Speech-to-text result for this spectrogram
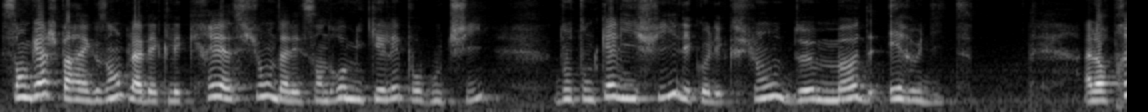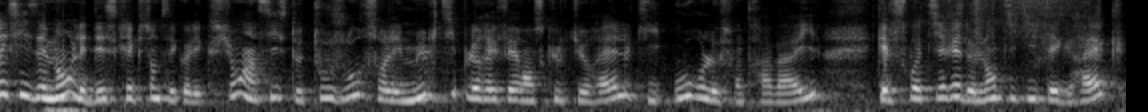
s'engage par exemple avec les créations d'Alessandro Michele pour Gucci, dont on qualifie les collections de mode érudite. Alors précisément, les descriptions de ces collections insistent toujours sur les multiples références culturelles qui ourlent son travail, qu'elles soient tirées de l'Antiquité grecque,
